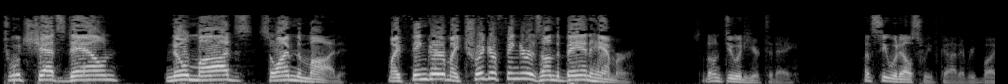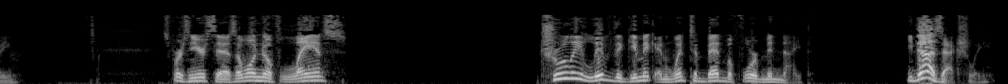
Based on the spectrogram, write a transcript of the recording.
Twitch chat's down. No mods, so I'm the mod. My finger, my trigger finger is on the ban hammer. So don't do it here today. Let's see what else we've got, everybody. This person here says, I want to know if Lance truly lived the gimmick and went to bed before midnight. He does, actually.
